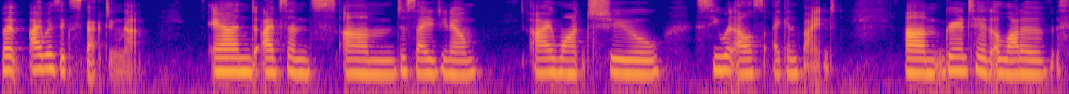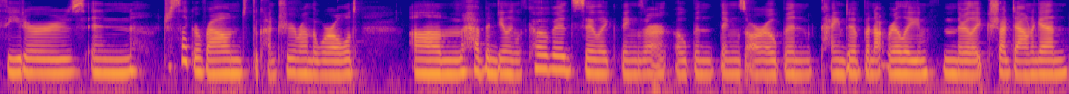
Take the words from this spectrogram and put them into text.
but I was expecting that. And I've since um, decided, you know, I want to see what else I can find. Um, granted, a lot of theaters in just like around the country, around the world, um, have been dealing with COVID. So, like, things aren't open, things are open, kind of, but not really. And they're like shut down again.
